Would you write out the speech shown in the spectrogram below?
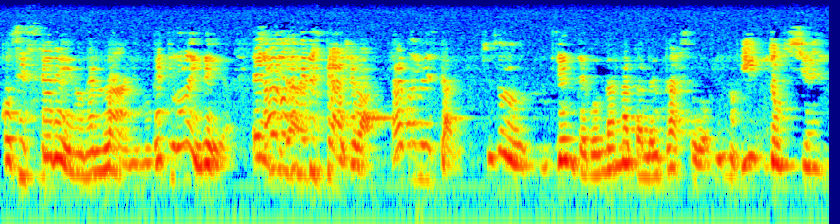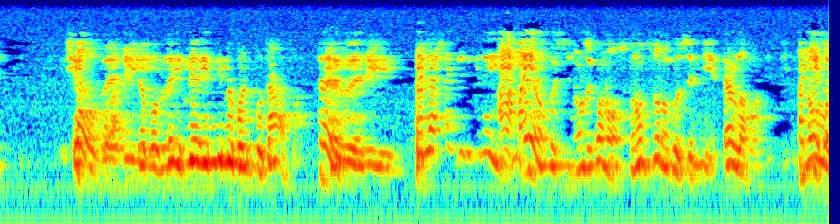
così sereno nell'animo che tu non hai idea. Sai Sentirai. cosa mi dispiace, va? Sai cosa mi dispiace? Ci sono gente condannata all'ergastolo innocente. Cioè, Poveri. il mio- il mio, il mio coimputato. Poveri. Per la saggia di Cristo. Ah, ma io questi non li conosco, non sono cose mie, per l'amor Ma Non lo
